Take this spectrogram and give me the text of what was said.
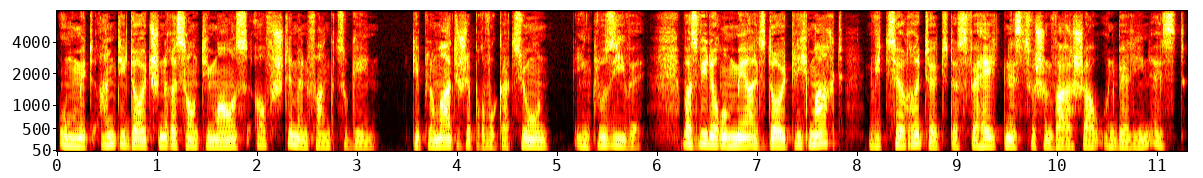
um mit antideutschen Ressentiments auf Stimmenfang zu gehen. Diplomatische Provokation inklusive. Was wiederum mehr als deutlich macht, wie zerrüttet das Verhältnis zwischen Warschau und Berlin ist.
